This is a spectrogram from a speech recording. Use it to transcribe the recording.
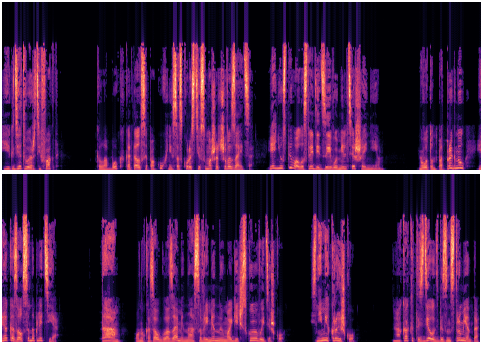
«И где твой артефакт?» Колобок катался по кухне со скоростью сумасшедшего зайца. Я не успевала следить за его мельтешением. Вот он подпрыгнул и оказался на плите. «Там!» — он указал глазами на современную магическую вытяжку. «Сними крышку!» «А как это сделать без инструмента?»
